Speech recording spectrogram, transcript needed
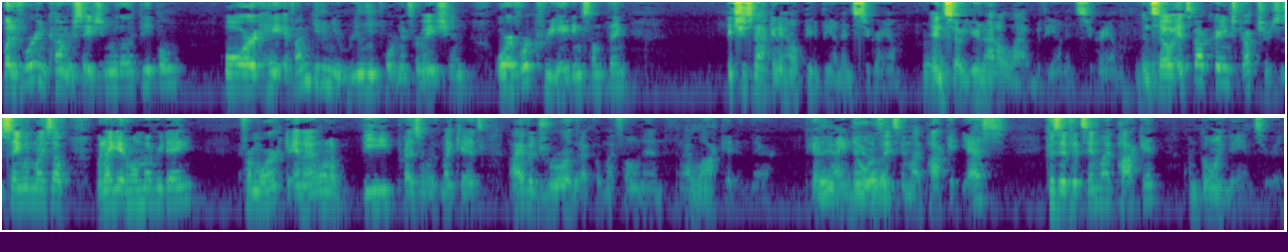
But if we're in conversation with other people, or hey, if I'm giving you really important information, or if we're creating something, it's just not going to help you to be on Instagram. And so you're not allowed to be on Instagram. And so it's about creating structures. The same with myself. When I get home every day from work and I want to be present with my kids, I have a drawer that I put my phone in and I hmm. lock it in there. Because you- I know if really? it's in my pocket, yes. Because if it's in my pocket, I'm going to answer it.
